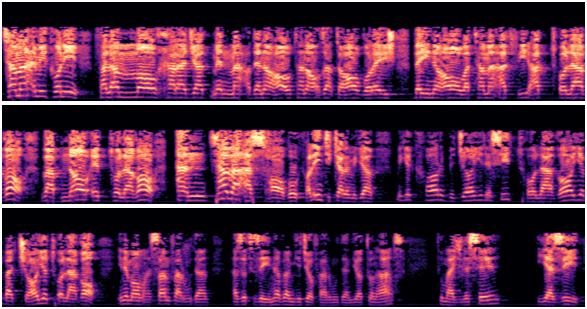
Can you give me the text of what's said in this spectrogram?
طمع می‌کنی. فلما خرجت من معدنها تنازتها قریش بینها و طمعت فیها طلقا و ابناء طلقا انت و اصحابک. حالا این تیکه رو میگم. میگه کار به جایی رسید؟ طلقای بچه های طلقا. این امام حسن فرمودن حضرت زینب هم یه جا فرمودن. یادتون هست؟ تو مجلس یزید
